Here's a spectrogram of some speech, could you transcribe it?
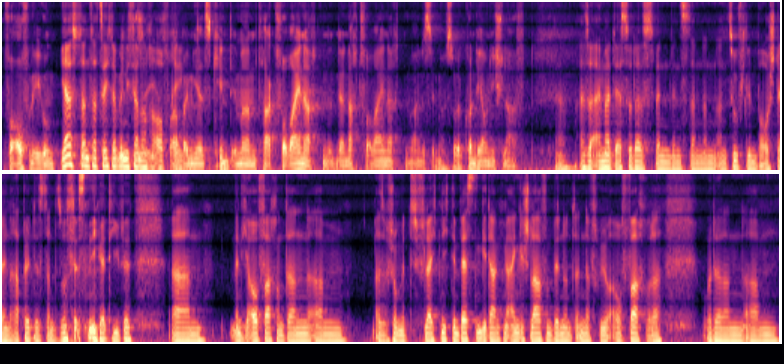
Vor Aufregung? Ja, ist dann tatsächlich, da bin ich dann also noch aufregend. war bei mir als Kind immer am Tag vor Weihnachten, in der Nacht vor Weihnachten war das immer so, da konnte ich auch nicht schlafen. Ja, also einmal das, so dass wenn es dann an, an, zu vielen Baustellen rappelt, ist dann so das Negative. Ähm, wenn ich aufwache und dann ähm, also schon mit vielleicht nicht den besten Gedanken eingeschlafen bin und in der Früh aufwache oder, oder dann ähm,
